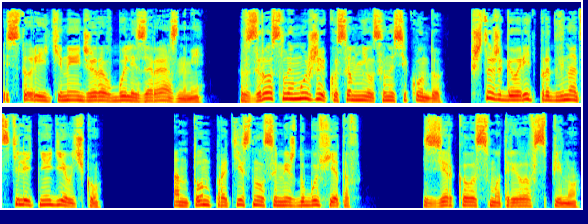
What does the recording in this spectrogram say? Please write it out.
Истории тинейджеров были заразными. Взрослый мужик усомнился на секунду. Что же говорить про двенадцатилетнюю девочку? Антон протиснулся между буфетов. Зеркало смотрело в спину.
